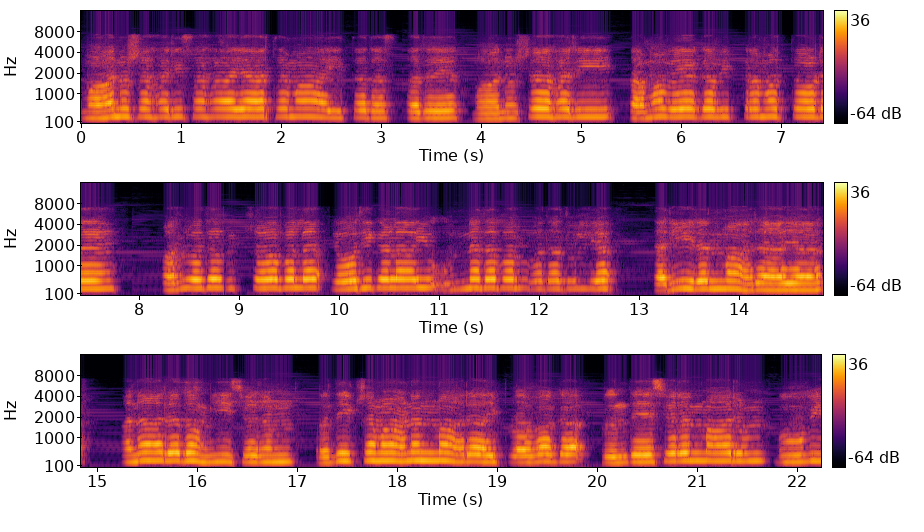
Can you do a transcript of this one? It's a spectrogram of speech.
മാനുഷ ഹരി സഹായാർത്ഥമായി തതസ്തത്. മാനുഷ ഹരി സമവേഗ വിക്രമത്തോടെ പർവത വിക്ഷോഭല യോധികളായി ഉന്നത പർവത തുല്യ ശരീരന്മാരായ അനാരഥം ഈശ്വരം പ്രതീക്ഷമാണന്മാരായി പ്ലവക വൃന്ദേശ്വരന്മാരും ഭൂവി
